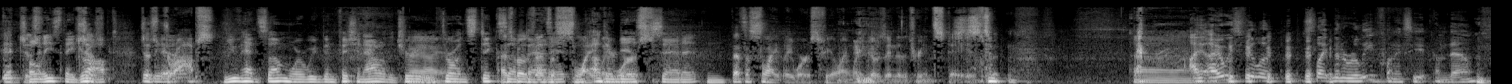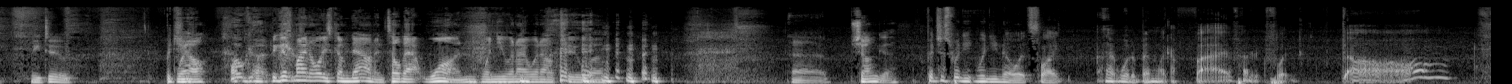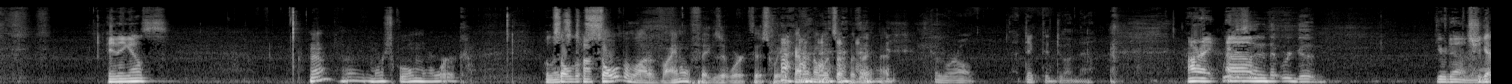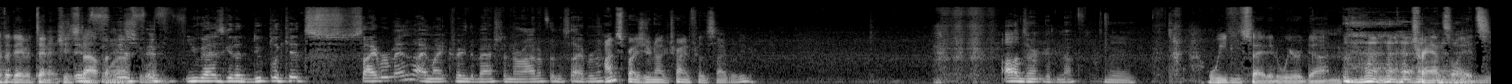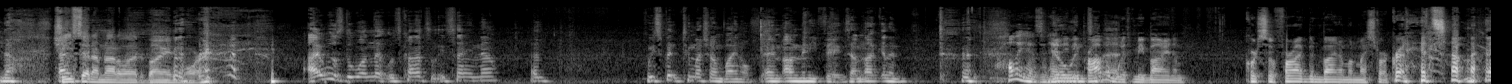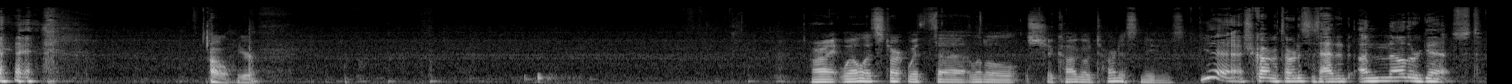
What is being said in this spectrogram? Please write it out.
It just, Well, at least they just- dropped. Just, Yeah. drops. You've had some where we've been fishing out of the tree, Yeah, yeah. throwing sticks I up suppose at that's a it, and slightly other worse. discs at it. And That's a slightly worse feeling when it goes into the tree and stays. But uh, I, I always feel a slight bit of relief when I see it come down. me too. But you- Well, Oh, good. because mine always come down until that one when you and I went out to uh, uh, Shunga. But just when you when you know it's like that would have been like a five hundred foot. Oh Anything else? no, no, more school, more work. Well, let's Sold talk sold a lot of vinyl figs at work this week. I don't know what's up with that. because we're all addicted to them now. All right, We decided um, that we're good. You're done. She got the David Tennant. She's If, stopping us. if, if you guys get a duplicates Cyberman, I might trade the Vashta Nerada for the Cyberman. I'm surprised you're not trying for the cyber leader. Odds aren't good enough. We decided we're done. Translates. No, She said I'm not allowed to buy anymore. I was the one that was constantly saying no. And we spent too much on vinyl and on minifigs. I'm not gonna. Holly hasn't had any problem that. with me buying them. Of course, so far I've been buying them on my store credits. so- oh, you're. All right, well, let's start with uh, a little Chicago TARDIS news. Yeah, Chicago TARDIS has added another guest.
